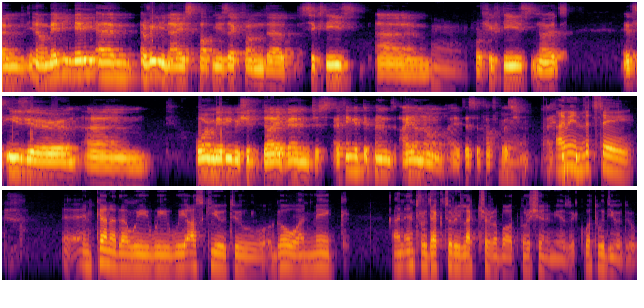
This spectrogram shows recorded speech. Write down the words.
um, you know maybe maybe um, a really nice pop music from the '60s um, mm. or '50s. You know, it's it's easier. Um, or maybe we should dive in just i think it depends i don't know that's a tough hmm. question i mean let's say uh, in canada we, we we ask you to go and make an introductory lecture about persian music what would you do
